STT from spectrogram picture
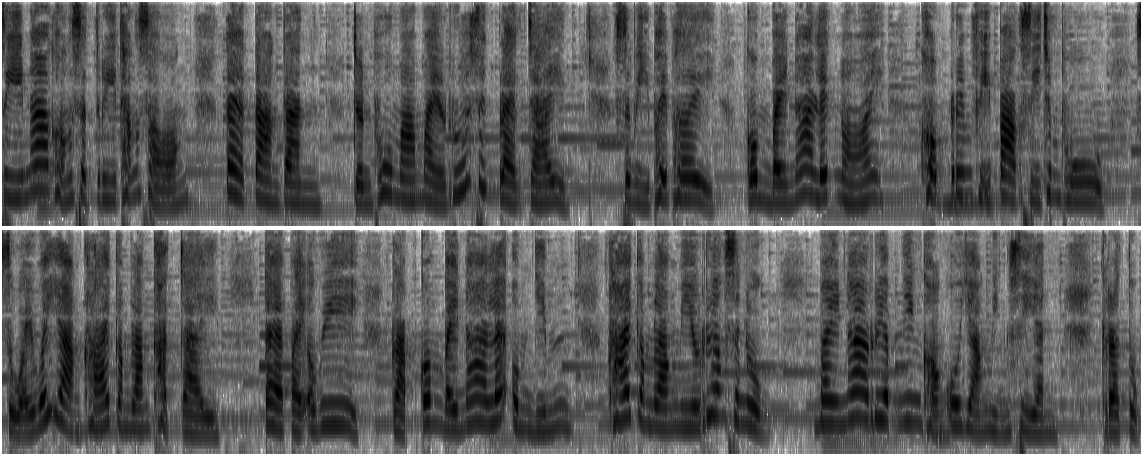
สีหน้าของสตรีทั้งสอง แตกต่างกันจนผู้มาใหม่รู้สึกแปลกใจ สวีเพยเพยก้มใบหน้าเล็กน้อย ขบริมฝีปากสีชมพู สวยไว้อย่างคล้ายกำลังขัดใจ แต่ไปอวีกลับก้มใบหน้าและอมยิ้ม คล้ายกำลังมีเรื่องสนุก ใบหน้าเรียบนิ่งของโอหยางหมิงเซียน กระตุก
